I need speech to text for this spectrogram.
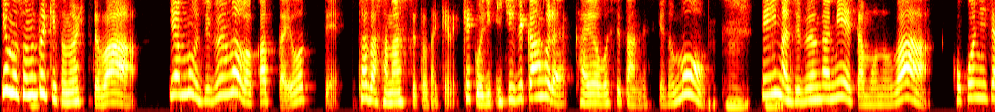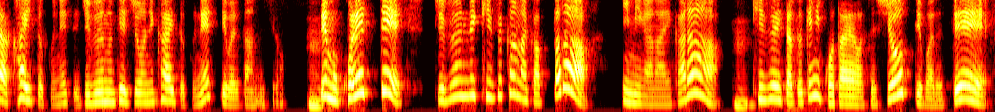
でもその時その人は、いや、もう自分は分かったよって、ただ話してただけで、結構1時間ぐらい会話をしてたんですけども、うんで、今自分が見えたものは、ここにじゃあ書いとくねって、自分の手帳に書いとくねって言われたんですよ。うんでもこれって自分で気づかなかったら意味がないから、うん気づいた時に答え合わせしようって言われて、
